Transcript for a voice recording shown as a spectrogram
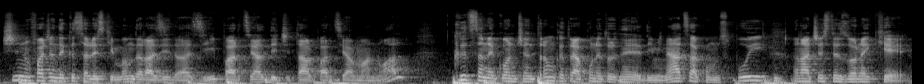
Și nu facem decât să le schimbăm de la zi la zi, parțial digital, parțial manual, cât să ne concentrăm către a pune trotinete dimineața, cum spui, în aceste zone cheie.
